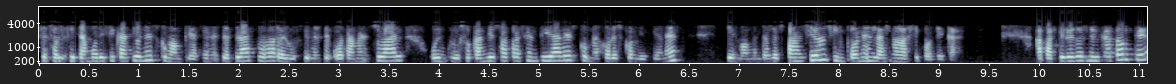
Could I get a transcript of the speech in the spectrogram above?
se solicitan modificaciones como ampliaciones de plazo, reducciones de cuota mensual o incluso cambios a otras entidades con mejores condiciones. Y en momentos de expansión se imponen las nuevas hipotecas. A partir de 2014,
